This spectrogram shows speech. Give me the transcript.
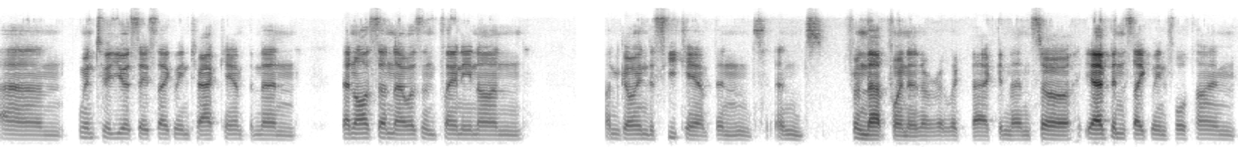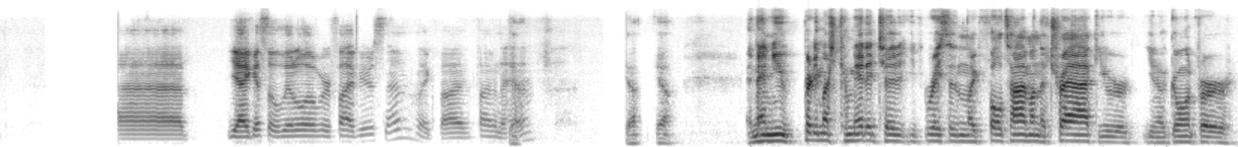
Um, went to a USA Cycling track camp, and then then all of a sudden I wasn't planning on on going to ski camp, and and from that point I never looked back. And then so yeah, I've been cycling full time uh, yeah, I guess a little over five years now, like five, five and a half. Yeah, yeah. And then you pretty much committed to racing like full time on the track. You were, you know, going for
